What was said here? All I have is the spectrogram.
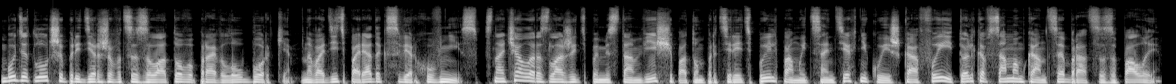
Будет лучше придерживаться золотого правила уборки – наводить порядок сверху вниз. Сначала разложить по местам вещи, потом протереть пыль, помыть сантехнику и шкафы и только в самом конце браться за полы.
